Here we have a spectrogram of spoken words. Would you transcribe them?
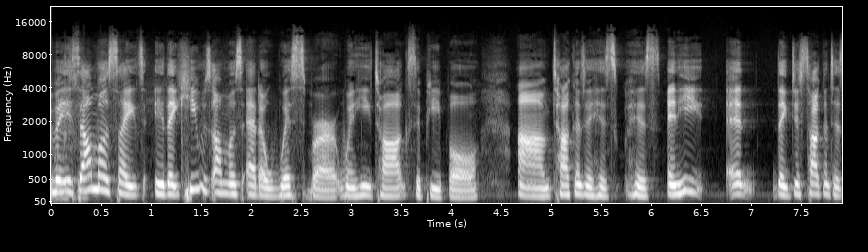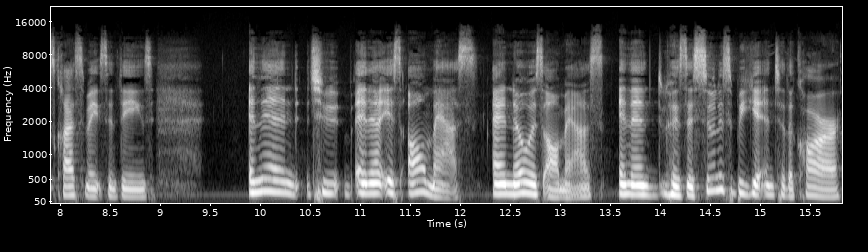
but it's almost like like he was almost at a whisper when he talks to people, um, talking to his his and he and like just talking to his classmates and things. And then to and it's all mass. I know it's all mass. And then because as soon as we get into the car,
